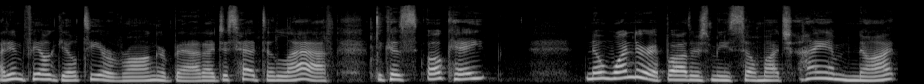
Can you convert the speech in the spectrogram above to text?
I didn't feel guilty or wrong or bad. I just had to laugh because, okay, no wonder it bothers me so much. I am not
